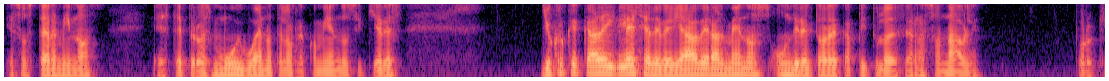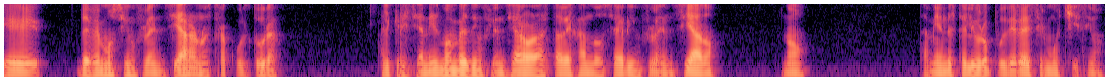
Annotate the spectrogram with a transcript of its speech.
esos términos, este, pero es muy bueno, te lo recomiendo si quieres. Yo creo que cada iglesia debería haber al menos un director de capítulo de fe razonable, porque debemos influenciar a nuestra cultura. El cristianismo en vez de influenciar ahora está dejando ser influenciado, ¿no? También de este libro pudiera decir muchísimo,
